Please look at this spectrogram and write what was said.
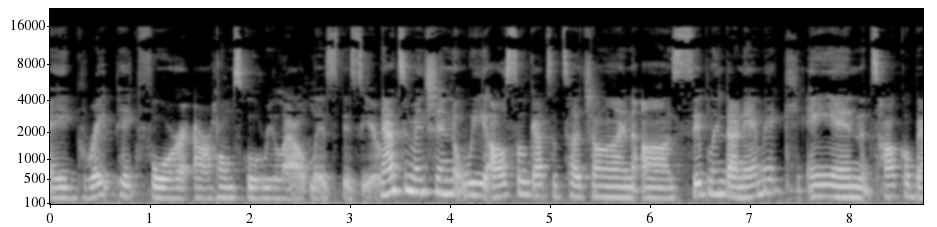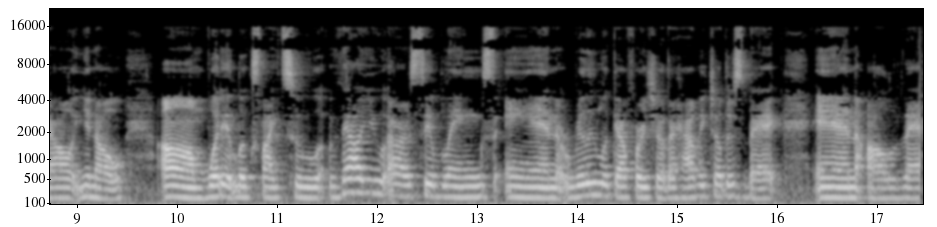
a great pick for our homeschool read list this year. Not to mention, we also got to touch on uh, sibling dynamic and talk about, you know, um, what it looks like to value our siblings and really look out for each other, have each other's back, and all of that.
